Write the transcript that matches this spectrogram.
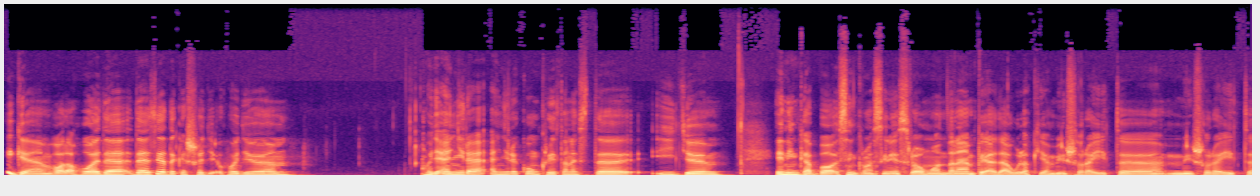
Igen, valahol, de, de ez érdekes, hogy, hogy hogy ennyire, ennyire konkrétan ezt így, én inkább a szinkronszínészről mondanám például, aki a műsorait, műsorait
